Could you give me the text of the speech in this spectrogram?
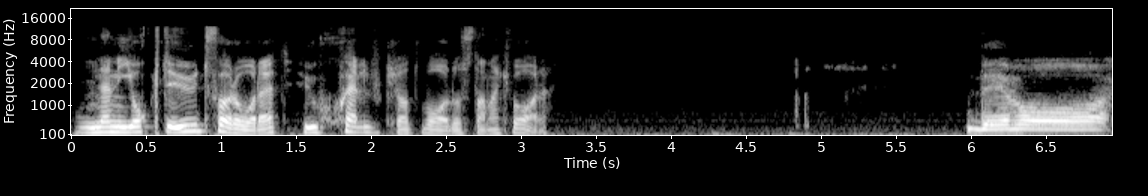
När ni åkte ut förra året, hur självklart var det att stanna kvar? Det var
